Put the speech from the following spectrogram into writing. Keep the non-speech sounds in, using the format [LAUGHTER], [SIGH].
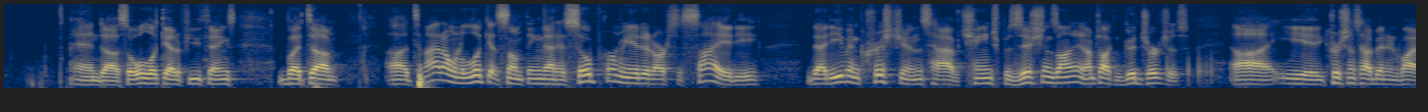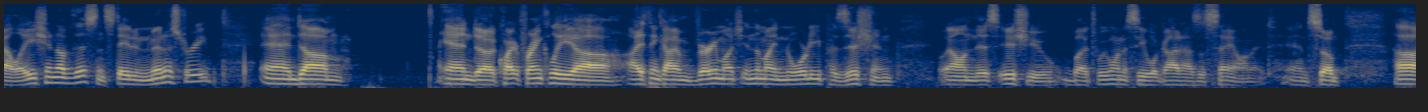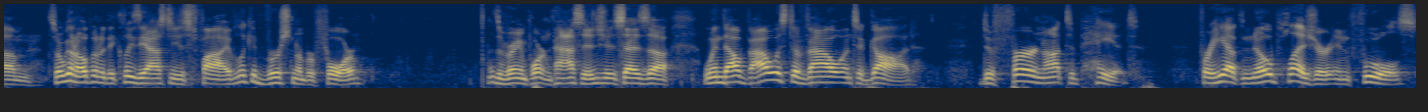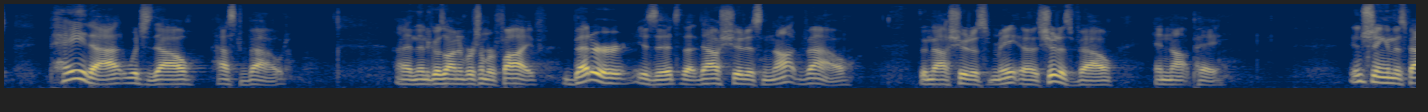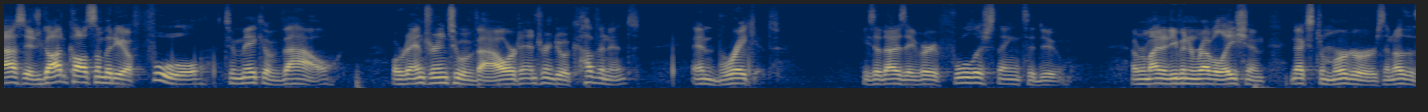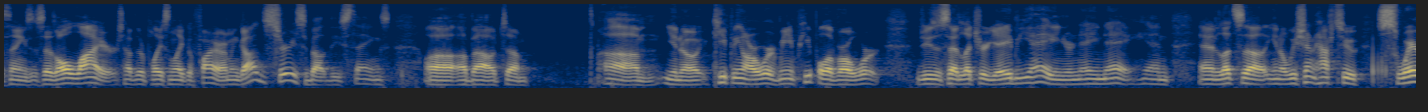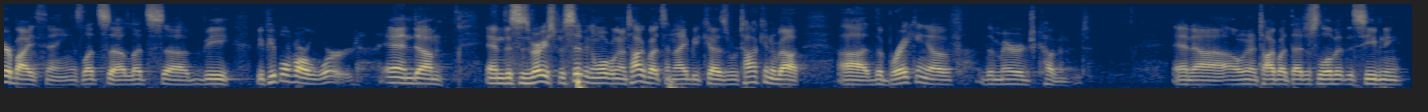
And uh, so we'll look at a few things. But um, uh, tonight I want to look at something that has so permeated our society that even Christians have changed positions on it. And I'm talking good churches. Uh, Christians have been in violation of this and stayed in ministry. And, um, and uh, quite frankly, uh, I think I'm very much in the minority position on this issue, but we want to see what God has to say on it. And so, um, so we're going to open with Ecclesiastes 5. Look at verse number 4. It's a very important passage. It says, uh, When thou vowest a vow unto God, defer not to pay it for he hath no pleasure in fools. Pay that which thou hast vowed. And then it goes on in verse number five. Better is it that thou shouldest not vow than thou shouldest, uh, shouldest vow and not pay. Interesting in this passage, God calls somebody a fool to make a vow or to enter into a vow or to enter into a covenant and break it. He said that is a very foolish thing to do. I'm reminded even in Revelation, next to murderers and other things, it says all liars have their place in the lake of fire. I mean, God's serious about these things, uh, about um, um, you know keeping our word, being people of our word. Jesus said, "Let your yea be yea and your nay nay," and and let's uh, you know we shouldn't have to swear by things. Let's uh, let's uh, be be people of our word. And um, and this is very specific in what we're going to talk about tonight because we're talking about uh, the breaking of the marriage covenant. And uh, we're going to talk about that just a little bit this evening.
